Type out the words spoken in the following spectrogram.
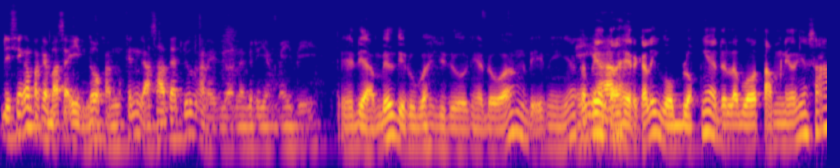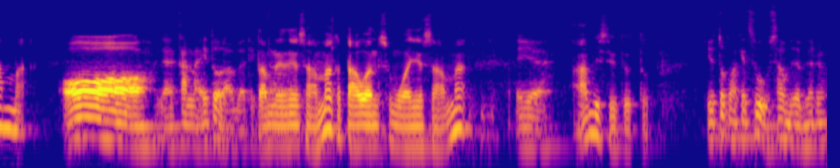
di sini kan pakai bahasa Indo kan. Mungkin nggak sadar juga kali di luar negeri yang maybe. Ya diambil dirubah judulnya doang di ininya. Tapi Iya. yang terakhir kali gobloknya adalah bahwa thumbnailnya sama. Oh, ya karena itulah berarti. Thumbnailnya sama, ketahuan semuanya sama, Iya. habis ditutup. YouTube makin susah bener-bener.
